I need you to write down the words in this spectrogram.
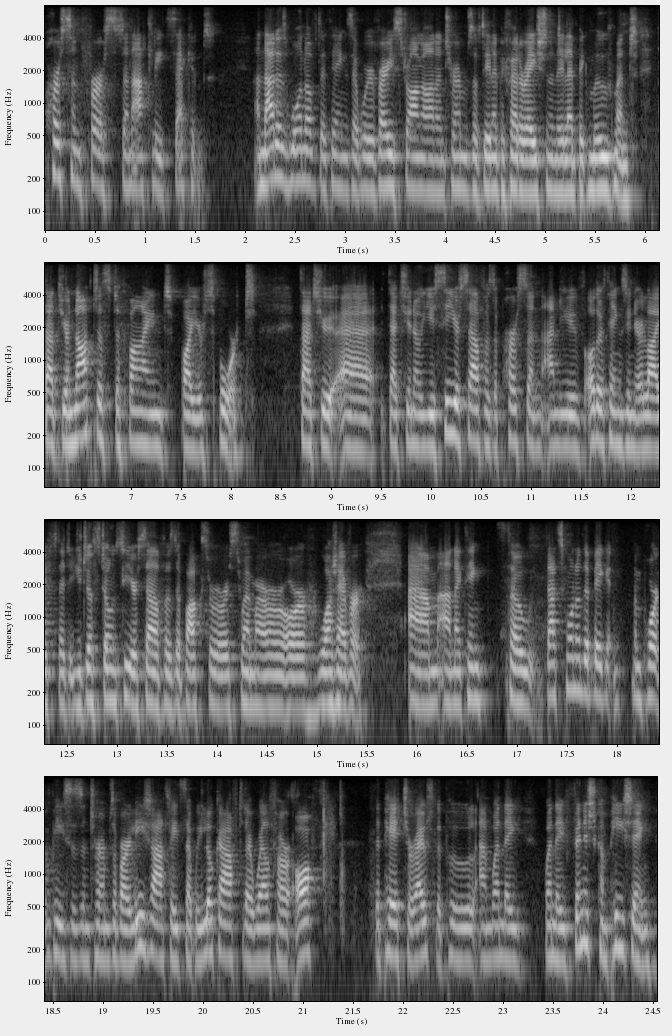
person first and athlete second. And that is one of the things that we're very strong on in terms of the Olympic Federation and the Olympic movement, that you're not just defined by your sport. That you uh, that you know you see yourself as a person and you've other things in your life that you just don't see yourself as a boxer or a swimmer or whatever, um, and I think so that's one of the big important pieces in terms of our elite athletes that we look after their welfare off the pitch or out of the pool and when they when they finish competing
